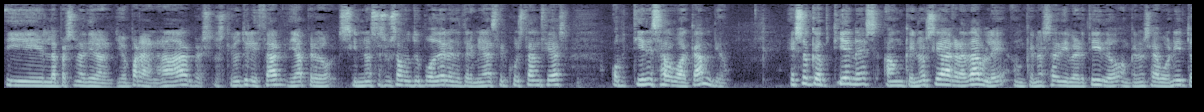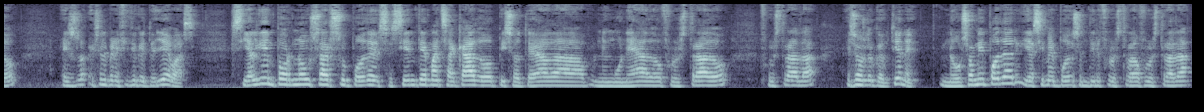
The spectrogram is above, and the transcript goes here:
Y la persona dirá, yo para nada, pues los quiero utilizar, ya, pero si no estás usando tu poder en determinadas circunstancias, obtienes algo a cambio. Eso que obtienes, aunque no sea agradable, aunque no sea divertido, aunque no sea bonito, es, es el beneficio que te llevas. Si alguien por no usar su poder se siente machacado, pisoteada, ninguneado, frustrado, frustrada, eso es lo que obtiene. No uso mi poder y así me puedo sentir frustrado frustrada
